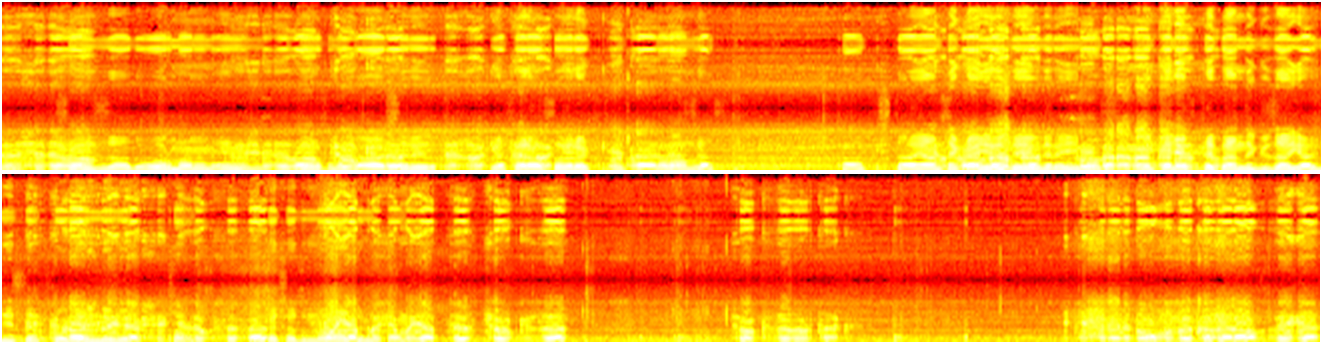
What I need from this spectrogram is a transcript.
Dönüşe Şu devam. hizada ormanın en Dönüşe devam. tarafındaki Çok ağaçları güzel. Düz uç, referans uç. olarak Yeterli. kalacağız. Kalkışta ayağın tekrar yere değebilir eğmez ama kanat tepende güzel geldiyse problem değil. Tamam. Birkaç adım daha yaklaşımı yapacağız. Çok güzel. Çok güzel ortak. İki freni de omuza kadar al ve gel.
